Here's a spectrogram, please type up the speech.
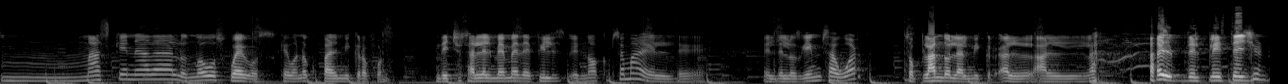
Mm, más que nada los nuevos juegos que van a ocupar el micrófono. De hecho sale el meme de Phil... Eh, no, ¿cómo se llama? El de... El de los Games Award soplándole al micro, al, al, del PlayStation.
